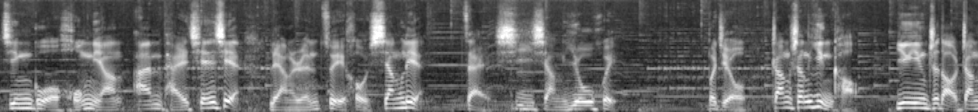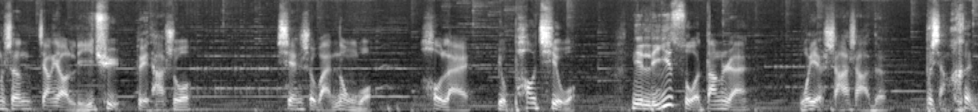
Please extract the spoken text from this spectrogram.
经过红娘安排牵线，两人最后相恋，在西厢幽会。不久，张生应考，莺莺知道张生将要离去，对他说：“先是玩弄我，后来又抛弃我，你理所当然，我也傻傻的。”不想恨你，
